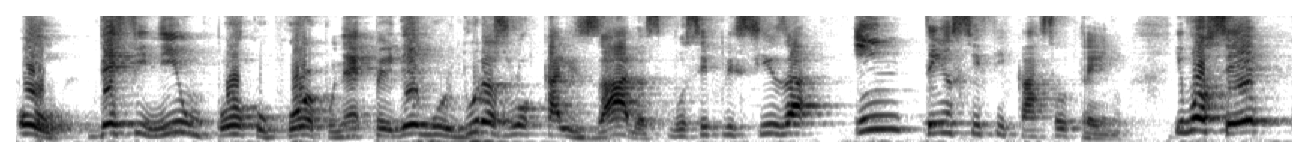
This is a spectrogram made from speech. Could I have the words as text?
ou definir um pouco o corpo, né, perder gorduras localizadas, você precisa intensificar seu treino. E você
